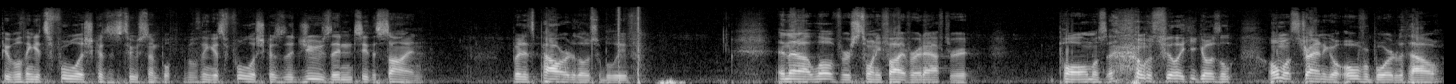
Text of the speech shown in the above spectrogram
People think it's foolish because it's too simple. People think it's foolish because the Jews, they didn't see the sign. But it's power to those who believe. And then I love verse 25 right after it. Paul almost, almost feel like he goes almost trying to go overboard with how,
